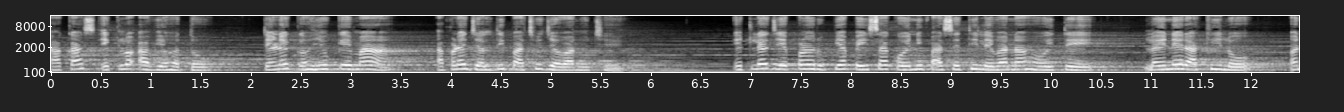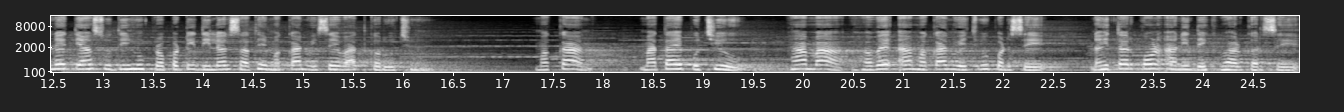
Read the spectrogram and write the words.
આકાશ એકલો આવ્યો હતો. તેણે કહ્યું કે, માં, આપણે જલ્દી પાછું જવાનું છે. એટલે જે પણ રૂપિયા પૈસા કોઈની પાસેથી લેવાના હોય તે લઈને રાખી લો અને ત્યાં સુધી હું પ્રોપર્ટી ડીલર સાથે મકાન વિશે વાત કરું છું. મકાન, માતાએ પૂછ્યું, હા માં, હવે આ મકાન વેચવું પડશે, નહીતર કોણ આની દેખભાળ કરશે?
